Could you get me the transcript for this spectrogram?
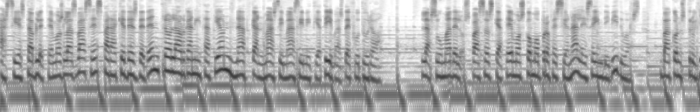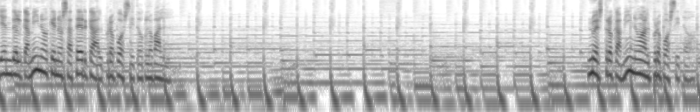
Así establecemos las bases para que desde dentro la organización nazcan más y más iniciativas de futuro. La suma de los pasos que hacemos como profesionales e individuos va construyendo el camino que nos acerca al propósito global. Nuestro camino al propósito.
